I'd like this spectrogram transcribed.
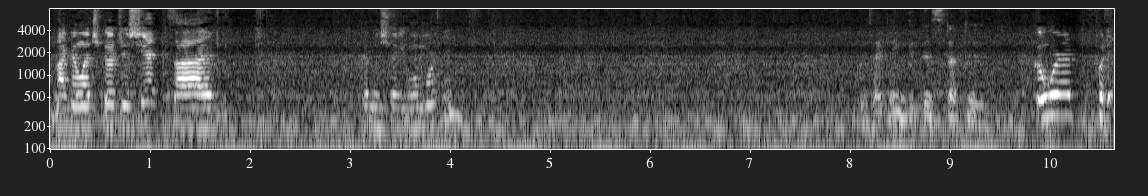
I'm not gonna let you go just yet because I'm gonna show you one more thing. Once I can get this stuff to go where I put it.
